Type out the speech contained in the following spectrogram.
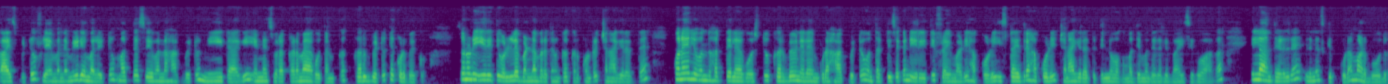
ಕಾಯಿಸ್ಬಿಟ್ಟು ಫ್ಲೇಮನ್ನು ಮೀಡಿಯಮಲ್ಲಿಟ್ಟು ಮತ್ತೆ ಸೇವನ್ನು ಹಾಕಿಬಿಟ್ಟು ನೀಟಾಗಿ ಎಣ್ಣೆ ಸ್ವರ ಕಡಿಮೆ ಆಗೋ ತನಕ ಕರೆದ್ಬಿಟ್ಟು ತೆಕ್ಕೊಳ್ಬೇಕು. ಸೊ, ನೋಡಿ ಈ ರೀತಿ ಒಳ್ಳೆ ಬಣ್ಣ ಬರೋ ತನಕ ಕರ್ಕೊಂಡ್ರೆ ಚೆನ್ನಾಗಿರುತ್ತೆ. ಕೊನೆಯಲ್ಲಿ ಒಂದು ಹತ್ತು ಎಲೆ ಆಗುವಷ್ಟು ಕರ್ಬೇವಿನ ಎಲೆಯನ್ನು ಕೂಡ ಹಾಕಿಬಿಟ್ಟು ಒಂದು ತರ್ಟಿ ಸೆಕೆಂಡ್ ಈ ರೀತಿ ಫ್ರೈ ಮಾಡಿ ಹಾಕ್ಕೊಳ್ಳಿ. ಇಷ್ಟ ಇದ್ದರೆ ಹಾಕ್ಕೊಳ್ಳಿ, ಚೆನ್ನಾಗಿರುತ್ತೆ ತಿನ್ನುವಾಗ ಮಧ್ಯ ಮಧ್ಯದಲ್ಲಿ ಬಾಯಿ ಸಿಗುವಾಗ. ಇಲ್ಲ ಅಂತ ಹೇಳಿದ್ರೆ ಇದನ್ನು ಸ್ಕಿಪ್ ಕೂಡ ಮಾಡ್ಬೋದು.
